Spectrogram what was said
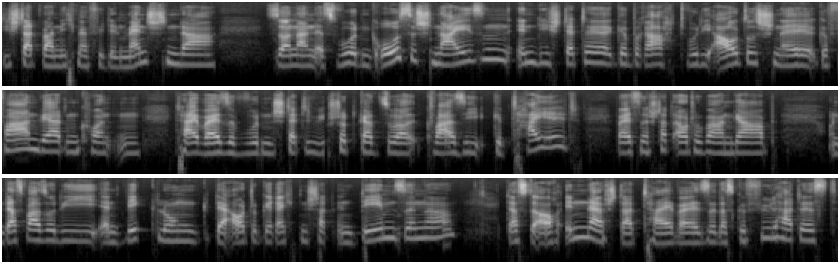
Die Stadt war nicht mehr für den Menschen da, sondern es wurden große Schneisen in die Städte gebracht, wo die Autos schnell gefahren werden konnten. Teilweise wurden Städte wie Stuttgart so quasi geteilt, weil es eine Stadtautobahn gab. Und das war so die Entwicklung der autogerechten Stadt in dem Sinne, dass du auch in der Stadt teilweise das Gefühl hattest,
